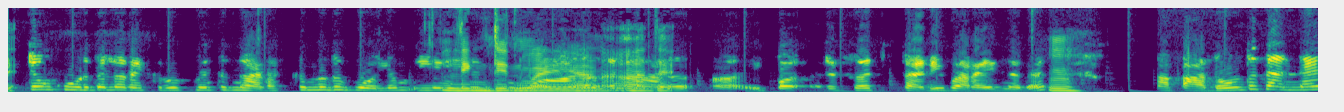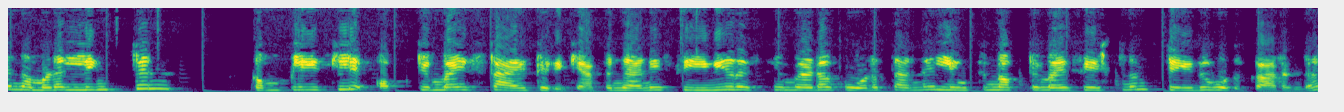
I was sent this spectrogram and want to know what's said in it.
ഏറ്റവും കൂടുതൽ റിക്രൂട്ട്മെന്റ് നടക്കുന്നത് പോലും ലിങ്ക്ഡിൻ വഴിയാണ്, അതെ. ഇപ്പൊ റിസർച്ച് സ്റ്റഡി പറയുന്നത്. അപ്പൊ അതുകൊണ്ട് തന്നെ നമ്മുടെ ലിങ്ക്ഡിൻ കംപ്ലീറ്റ്ലി ഒപ്റ്റിമൈസ്ഡ് ആയിട്ടിരിക്കും അപ്പൊ ഞാൻ ഈ സി വി റെസ്യൂമയുടെ കൂടെ തന്നെ ലിങ്ക്ഡിൻ ഒപ്റ്റിമൈസേഷനും ചെയ്തു കൊടുക്കാറുണ്ട്.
